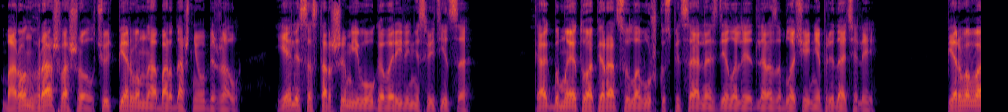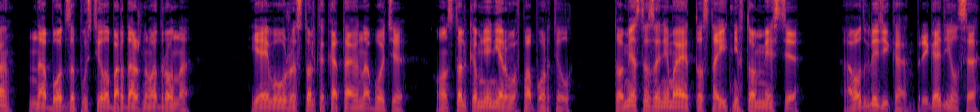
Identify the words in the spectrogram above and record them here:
Барон враж вошел, чуть первым на абордаж не убежал. Еле со старшим его уговорили не светиться. Как бы мы эту операцию-ловушку специально сделали для разоблачения предателей. Первого на бот запустил абордажного дрона. Я его уже столько катаю на боте, он столько мне нервов попортил. То место занимает, то стоит не в том месте. А вот гляди-ка, пригодился.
